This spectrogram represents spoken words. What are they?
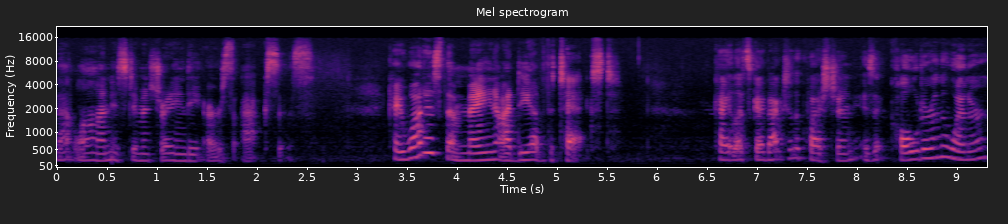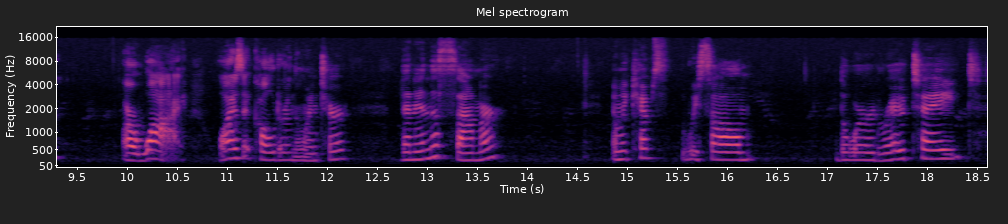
That line is demonstrating the Earth's axis. Okay, what is the main idea of the text? Okay, let's go back to the question. Is it colder in the winter? Or why? Why is it colder in the winter than in the summer? And we kept we saw the word rotate,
